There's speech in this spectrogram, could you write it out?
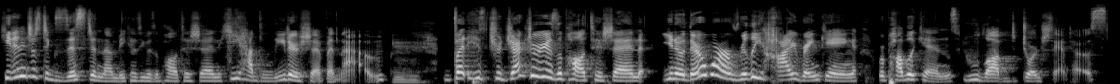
he didn't just exist in them because he was a politician. He had leadership in them. Mm. But his trajectory as a politician, you know, there were really high ranking Republicans who loved George Santos.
